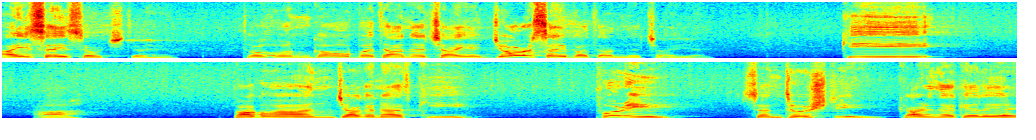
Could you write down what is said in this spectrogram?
ऐसे ही सोचते हैं तो उनको बताना चाहिए ज़ोर से बताना चाहिए कि आ, भगवान जगन्नाथ की पूरी संतुष्टि करने के लिए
